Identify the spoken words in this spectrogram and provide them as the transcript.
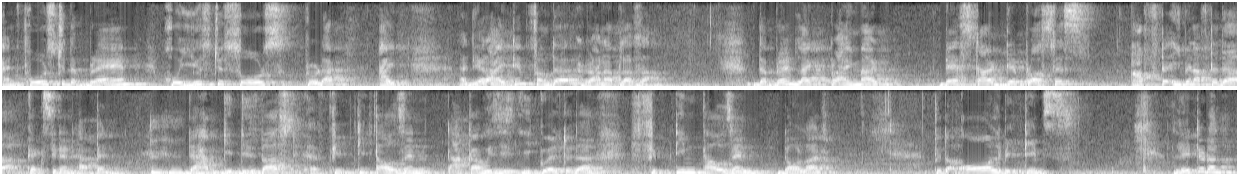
and forced the brand who used to source product, I, their item from the Rana Plaza. The brand like Primark, they start their process after even after the accident happened. They have disbursed uh, 50,000 taka, which is equal to the $15,000 to the all victims. Later on,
